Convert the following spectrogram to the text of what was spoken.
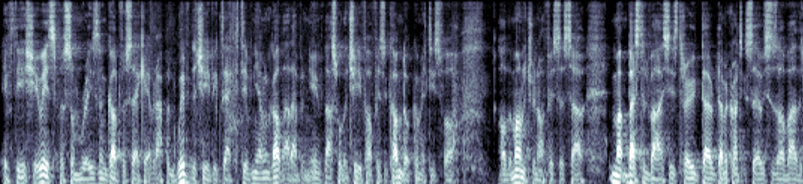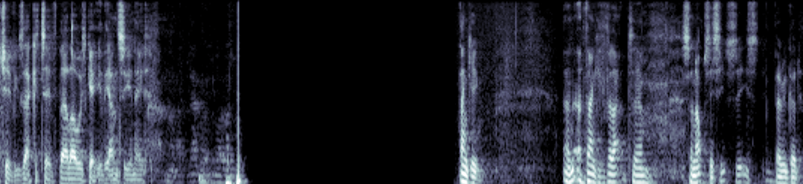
If the issue is, for some reason, and God forsake it ever happened with the Chief Executive and you haven't got that avenue, that's what the Chief Officer Conduct Committee is for, or the Monitoring Officer. So my best advice is through Democratic Services or by the Chief Executive. They'll always get you the answer you need. Thank you. And, and thank you for that um, synopsis. It's, it's very good.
